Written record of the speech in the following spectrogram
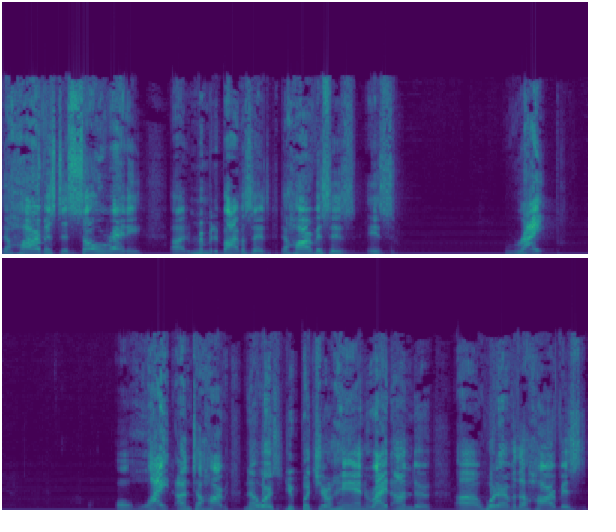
The harvest is so ready. Uh, remember, the Bible says the harvest is, is ripe or white unto harvest. In other words, you put your hand right under uh, whatever the harvest,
